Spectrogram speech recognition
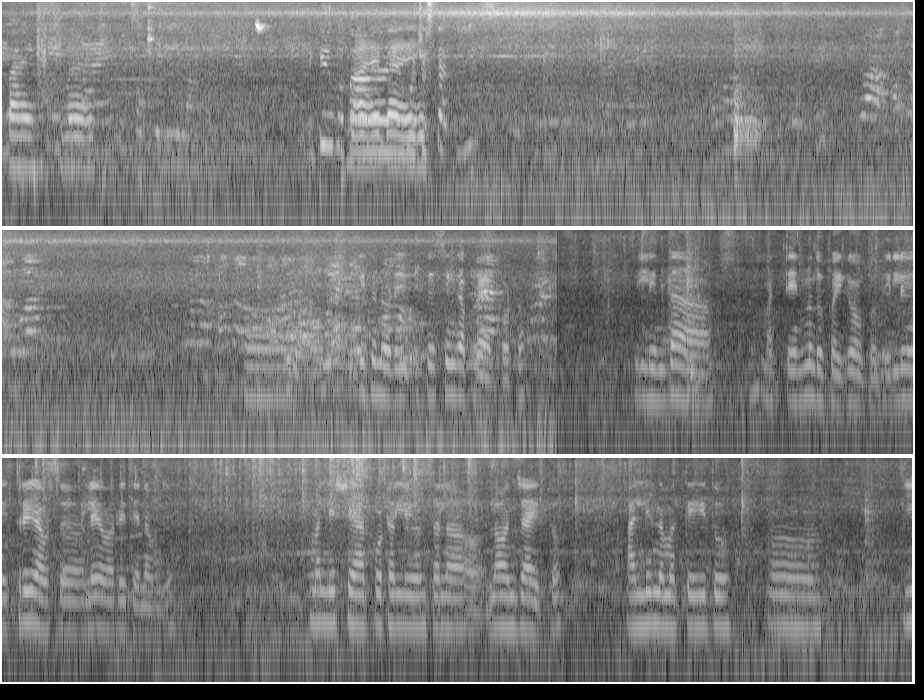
Same. ಬಾಯ್ ಬಾಯ್ Thank you. Bye Bye, bye. bye. Watch your step, please. ಇದು ನೋಡಿ ಇದು ಸಿಂಗಾಪುರ ಏರ್ಪೋರ್ಟು ಇಲ್ಲಿಂದ ಮತ್ತೆ ಇನ್ನೂ ದುಬೈಗೆ ಹೋಗ್ಬೋದು ಇಲ್ಲಿ ತ್ರೀ ಅವರ್ಸ್ ಲೇವರ್ ಇದೆ ನಮಗೆ ಮಲ್ಲೇಶ್ವರ ಏರ್ಪೋರ್ಟಲ್ಲಿ ಒಂದು ಸಲ ಲಾಂಚ್ ಆಯಿತು ಅಲ್ಲಿಂದ ಮತ್ತೆ ಇದು ಈ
